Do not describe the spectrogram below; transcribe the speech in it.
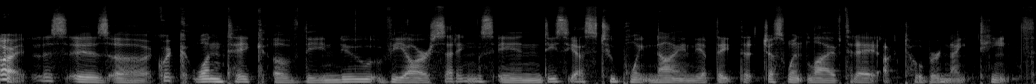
All right, this is a quick one take of the new VR settings in DCS 2.9, the update that just went live today, October 19th.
